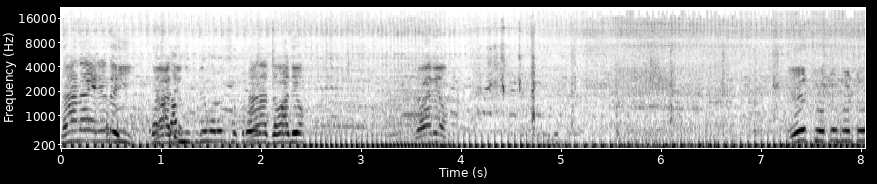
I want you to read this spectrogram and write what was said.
ના ના એને નહીં. ના જવા દો. જવા દો. એ છોટો મોટો.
